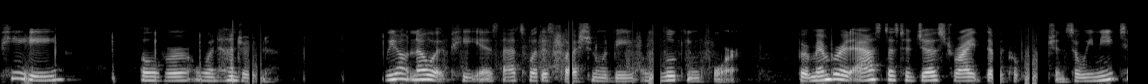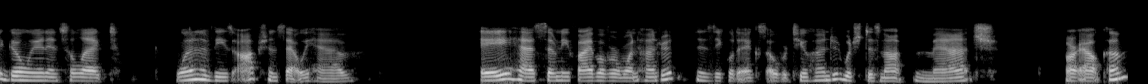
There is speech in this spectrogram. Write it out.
P over 100. We don't know what P is. That's what this question would be looking for. But remember, it asked us to just write the proportion. So we need to go in and select one of these options that we have. A has 75 over 100 is equal to x over 200, which does not match our outcome.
